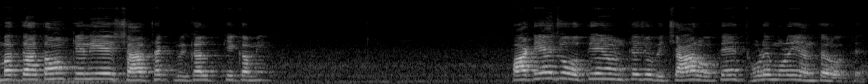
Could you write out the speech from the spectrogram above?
मतदाताओं के लिए सार्थक विकल्प की कमी। पार्टियाँ जो होती हैं, उनके जो विचार होते हैं थोड़े मोड़े ही अंतर होते हैं।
